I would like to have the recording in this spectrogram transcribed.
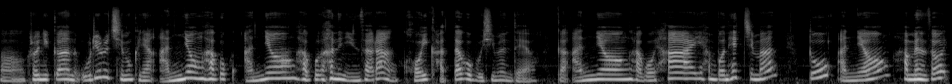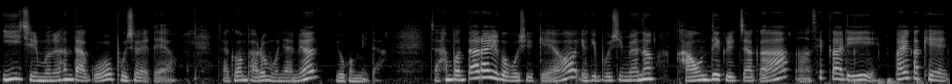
어, 그러니까 우리로 치면 그냥 안녕하고 안녕하고 하는 인사랑 거의 같다고 보시면 돼요. 그러니까 안녕하고 하이 한번 했지만 또 안녕 하면서 이 질문을 한다고 보셔야 돼요. 자, 그건 바로 뭐냐면 요겁니다. 자, 한번 따라 읽어 보실게요. 여기 보시면은 가운데 글자가 어, 색깔이 빨갛게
